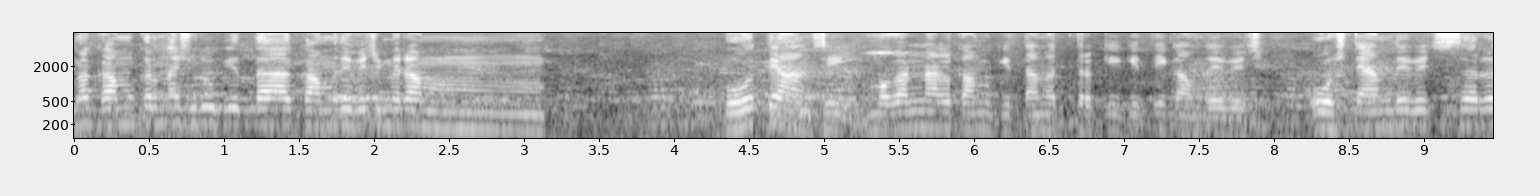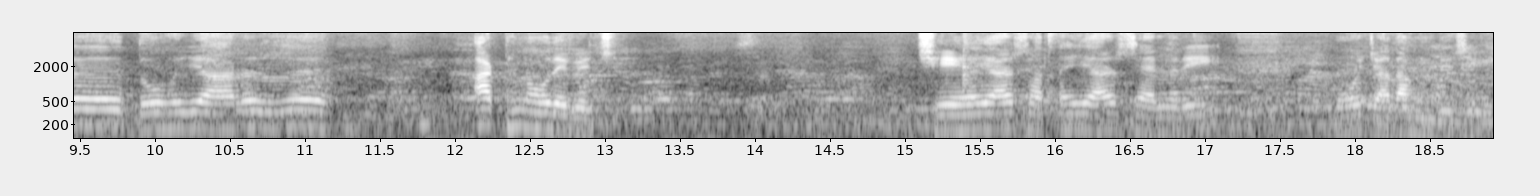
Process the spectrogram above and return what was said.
ਮੈਂ ਕੰਮ ਕਰਨਾ ਸ਼ੁਰੂ ਕੀਤਾ, ਕੰਮ ਦੇ ਵਿੱਚ ਮੇਰਾ ਬਹੁਤ ਧਿਆਨ ਸੀ। ਮਗਨ ਨਾਲ ਕੰਮ ਕੀਤਾ, ਮੈਂ ਤਰੱਕੀ ਕੀਤੀ ਕੰਮ ਦੇ ਵਿੱਚ। ਉਸ ਟਾਈਮ ਦੇ ਵਿੱਚ ਸਰ 2008-9 ਦੇ ਵਿੱਚ 6000 7000 ਸੈਲਰੀ ਬਹੁਤ ਜ਼ਿਆਦਾ ਹੁੰਦੀ ਸੀਗੀ।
